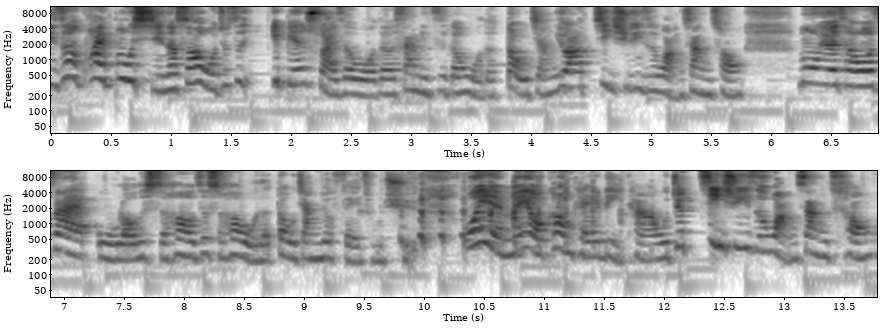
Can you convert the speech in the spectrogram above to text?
你真的快不行的时候，我就是一边甩着我的三明治跟我的豆浆，又要继续一直往上冲。木月差不多在五楼的时候，这时候我的豆浆就飞出去，我也没有空可以理它，我就继续一直往上冲。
